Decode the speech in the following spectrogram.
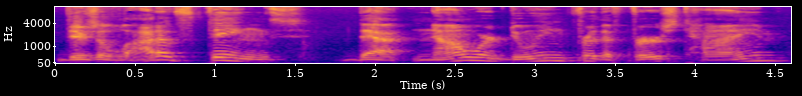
there's a lot of things that now we're doing for the first time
